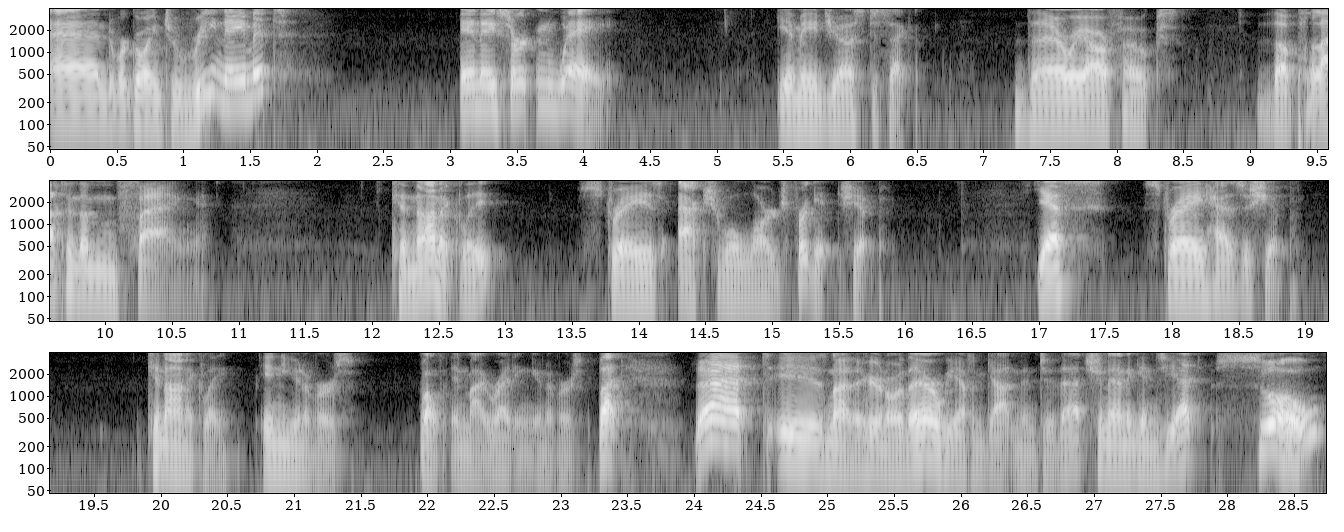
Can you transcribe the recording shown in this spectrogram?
and we're going to rename it in a certain way. Give me just a second. There we are, folks. The Platinum Fang. Canonically, Stray's actual large frigate ship. Yes, Stray has a ship. Canonically, in universe. Well, in my writing universe. But that is neither here nor there. We haven't gotten into that shenanigans yet. So,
